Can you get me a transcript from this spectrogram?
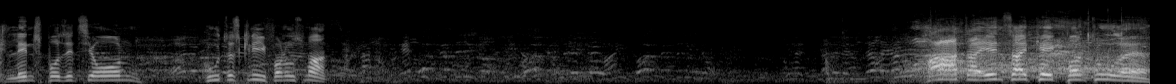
Clinch-Position. Gutes Knie von Usman. Harter Inside-Kick von Ture.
